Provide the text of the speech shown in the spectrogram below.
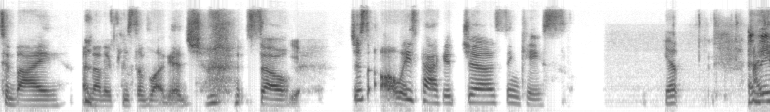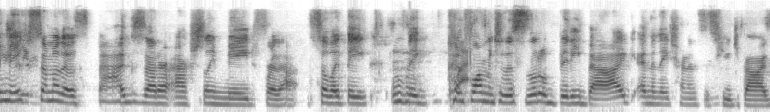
to buy another piece of luggage. So Yeah. Just always pack it just in case yep And I they usually- make some of those bags that are actually made for that. So like they Mm-hmm. they conform into this little bitty bag and then they turn into this huge bag.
